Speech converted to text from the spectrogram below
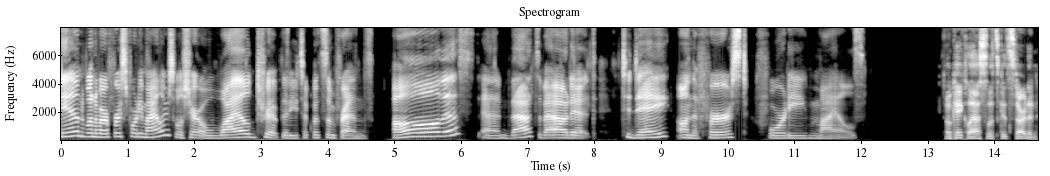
And one of our first 40 milers will share a wild trip that he took with some friends. All this, and that's about it. Today on the first 40 miles. Okay, class, let's get started.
